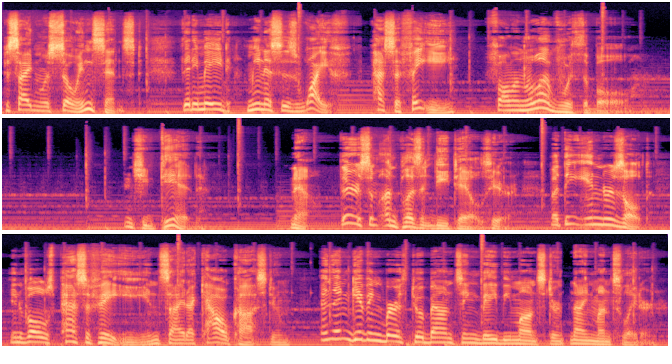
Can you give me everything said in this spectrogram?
Poseidon was so incensed that he made Minos' wife, Pasiphae, fall in love with the bull. And she did. Now, there are some unpleasant details here, but the end result involves Pasiphae inside a cow costume and then giving birth to a bouncing baby monster nine months later.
